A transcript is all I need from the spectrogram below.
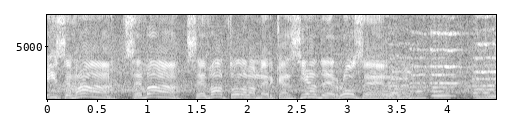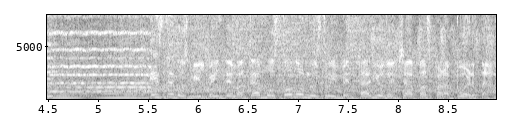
Y se va, se va, se va toda la mercancía de Russell. Este 2020 bateamos todo nuestro inventario de chapas para puerta,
